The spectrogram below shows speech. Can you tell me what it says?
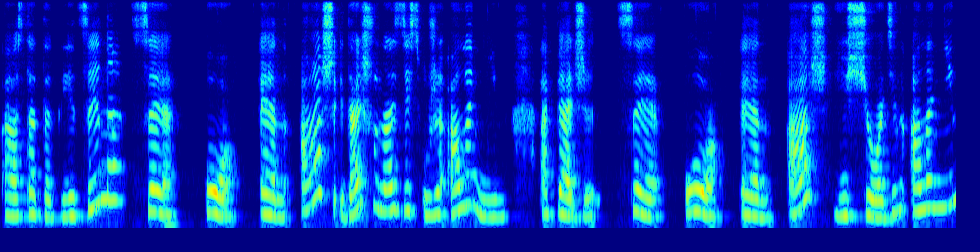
остаток глицина с О NH, и дальше у нас здесь уже аланин. Опять же, CONH, еще один аланин,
